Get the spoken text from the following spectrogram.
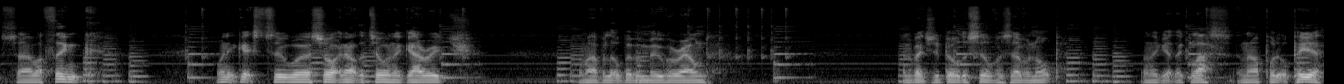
So I think when it gets to uh, sorting out the two in the garage, I might have a little bit of a move around and eventually build a silver 7 up when I get the glass and I'll put it up here.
